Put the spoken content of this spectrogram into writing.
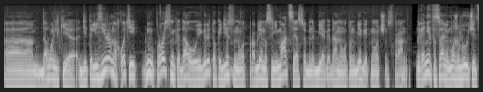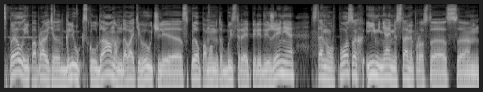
Э, довольно-таки детализировано, хоть и, ну, простенько, да, у игры только единственное, вот проблема с анимацией, особенно бега, да, ну вот он бегает, но очень странно. Наконец-то с вами можем выучить спел и поправить этот глюк с кулдауном. Давайте выучили э, спел, по-моему, это быстрое передвижение. Ставим его в посох и меняем местами просто с, э,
